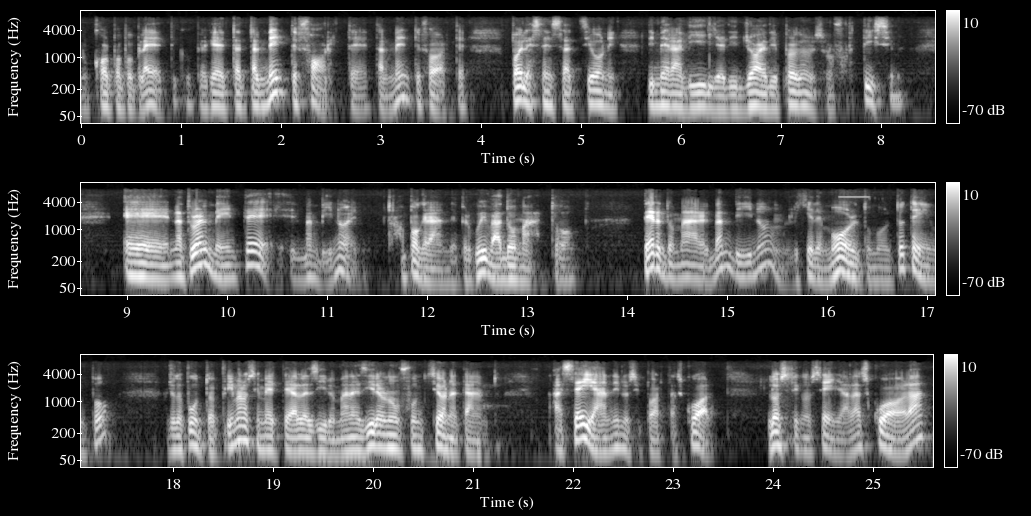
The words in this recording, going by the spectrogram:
un colpo apoplettico, perché è t- talmente forte, talmente forte, poi le sensazioni di meraviglia, di gioia, di produzione sono fortissime. E naturalmente il bambino è troppo grande, per cui va domato. Per domare il bambino richiede molto, molto tempo. A un certo punto, prima lo si mette all'asilo, ma l'asilo non funziona tanto. A sei anni lo si porta a scuola, lo si consegna alla scuola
